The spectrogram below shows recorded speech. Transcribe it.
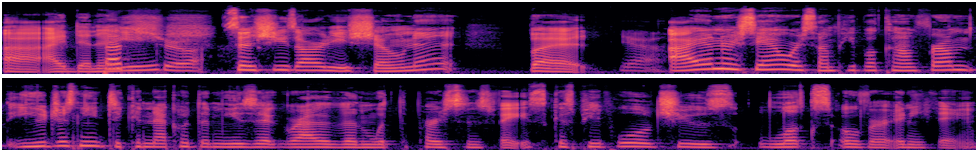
uh, identity. That's true. Since she's already shown it, but yeah. I understand where some people come from. You just need to connect with the music rather than with the person's face, because people will choose looks over anything.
